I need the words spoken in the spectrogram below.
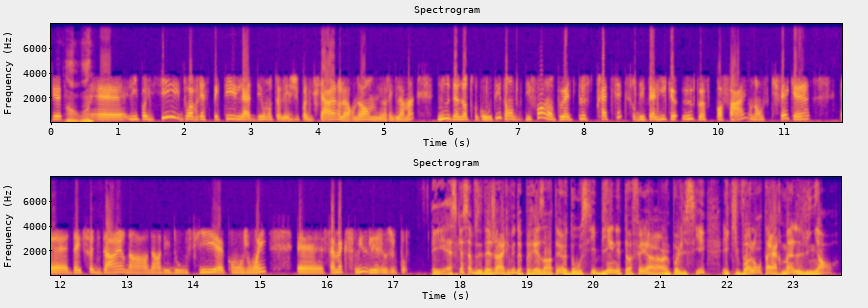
que Ah, ouais. euh, les policiers doivent respecter la déontologie policière, leurs normes, le règlement. Nous, de notre côté, donc des fois, on peut être plus pratique sur des paliers que eux peuvent pas faire. Donc, ce qui fait que euh, d'être solidaire dans, dans des dossiers euh, conjoints, euh, ça maximise les résultats. Et est-ce que ça vous est déjà arrivé de présenter un dossier bien étoffé à un policier et qui volontairement l'ignore?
